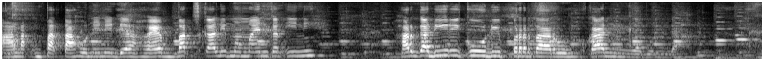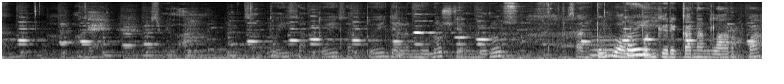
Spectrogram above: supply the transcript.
Anak 4 tahun ini dia hebat sekali memainkan ini. Harga diriku dipertaruhkan, ya bunda. Oke, Bismillah. Santuy, santuy, santuy, jalan lurus, jalan lurus. Santuy walaupun kiri kanan larva.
